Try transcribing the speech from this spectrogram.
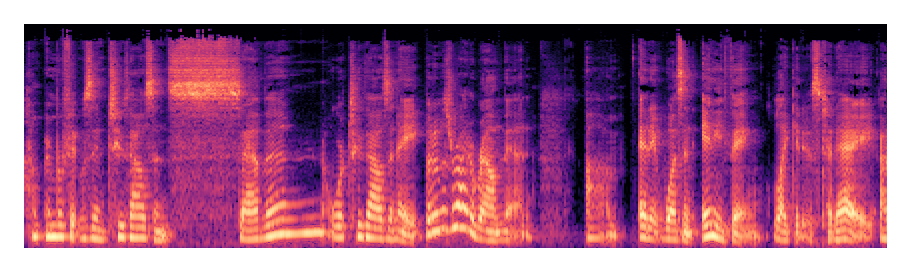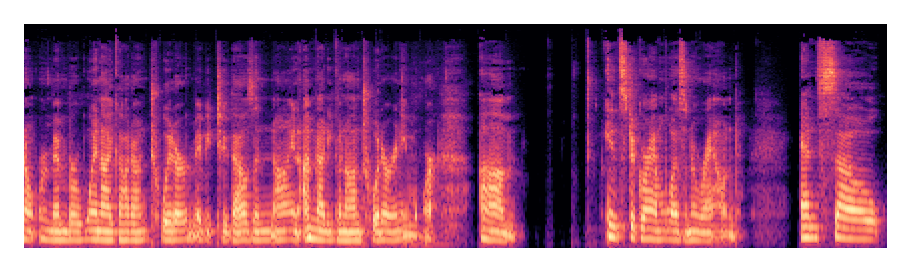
I don't remember if it was in 2007 or 2008, but it was right around then. Um, and it wasn't anything like it is today. I don't remember when I got on Twitter, maybe 2009. I'm not even on Twitter anymore. Um, Instagram wasn't around. And so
